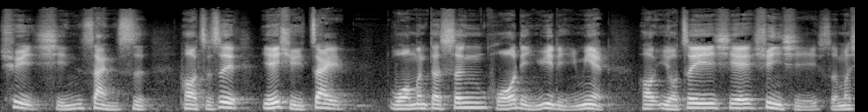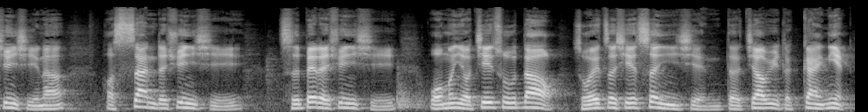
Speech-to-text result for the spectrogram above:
去行善事。哦，只是也许在我们的生活领域里面，哦，有这一些讯息，什么讯息呢？哦，善的讯息。慈悲的讯息，我们有接触到所谓这些圣贤的教育的概念，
